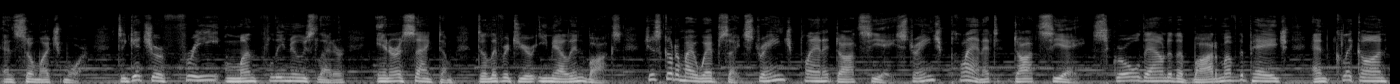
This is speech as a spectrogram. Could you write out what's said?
and so much more. To get your free monthly newsletter, Inner Sanctum, delivered to your email inbox, just go to my website, strangeplanet.ca, strangeplanet.ca. Scroll down to the bottom of the page and click on on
